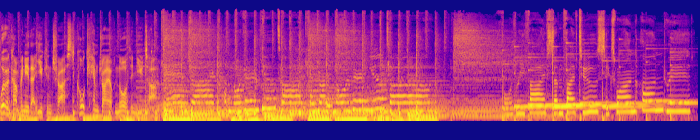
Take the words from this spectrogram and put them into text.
We're a company that you can trust. Call ChemDry of Northern Utah. ChemDry of Northern Utah. ChemDry of Northern 435 752 6100.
